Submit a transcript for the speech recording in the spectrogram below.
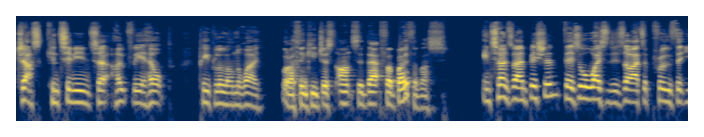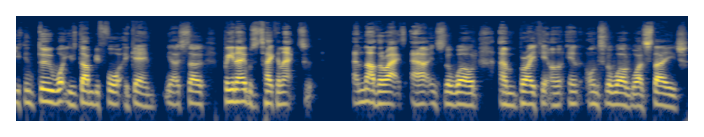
just continuing to hopefully help people along the way. Well, I think you just answered that for both of us. In terms of ambition, there's always a desire to prove that you can do what you've done before again. You know, so being able to take an act, another act out into the world and break it on, in, onto the worldwide stage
